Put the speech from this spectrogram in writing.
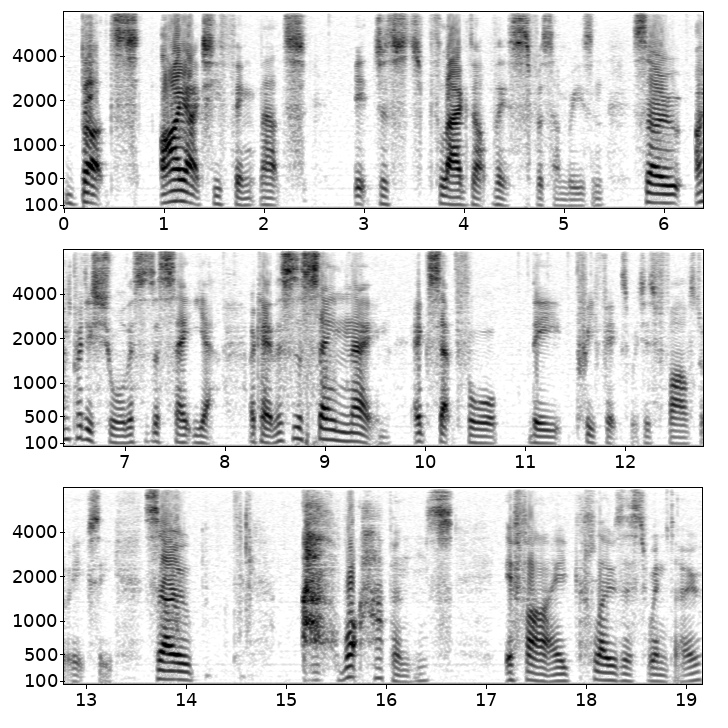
but I actually think that it just flagged up this for some reason. So I'm pretty sure this is the same. Yeah, okay, this is the same name except for the prefix, which is files.exe. So what happens if I close this window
